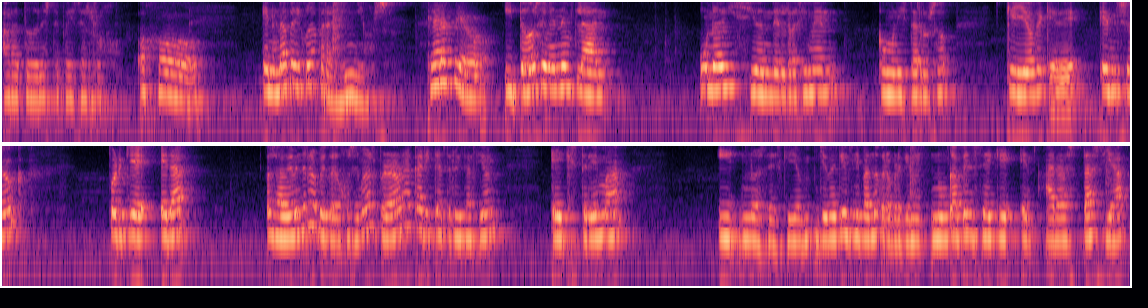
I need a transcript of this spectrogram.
ahora todo en este país es rojo. ojo. En una película para niños. Claro, pero... Y todo se vende en plan una visión del régimen comunista ruso que yo me quedé en shock porque era, o sea, obviamente no una película de José Manos, pero era una caricaturización extrema y no sé, es que yo, yo me quedé flipando, pero porque nunca pensé que en Anastasia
